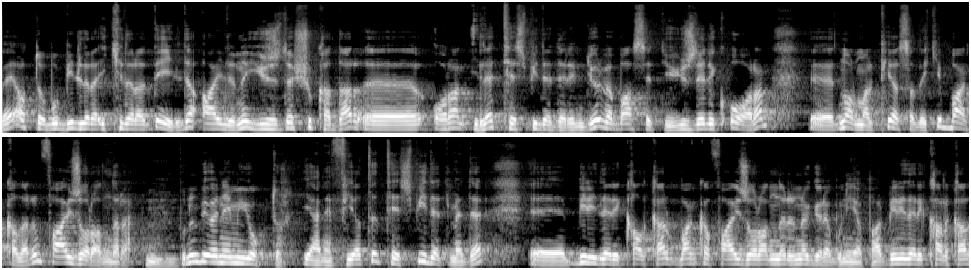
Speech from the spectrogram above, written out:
Veyahut da bu 1 lira 2 lira değil de aylığını yüzde şu kadar e, oran ile tespit ederim diyor ve bahsettiği yüzdelik o oran e, normal piyasadaki bankaların faiz oranları. Bunun bir önemi yoktur. Yani fiyatı tespit etmede birileri kalkar banka faiz oranlarına göre bunu yapar. Birileri kalkar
